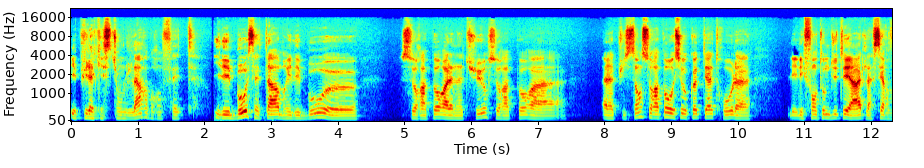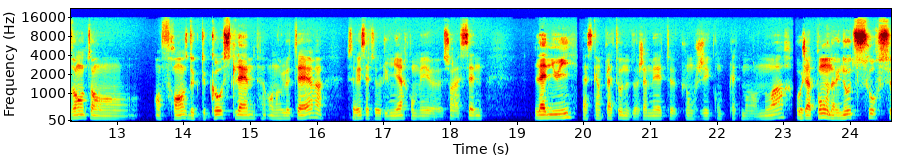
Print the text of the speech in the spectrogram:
et puis la question de l'arbre en fait. Il est beau cet arbre, il est beau euh, ce rapport à la nature, ce rapport à, à la puissance, ce rapport aussi aux codes théâtraux, les, fantômes du théâtre, la servante en, en France, de, Ghost Lamp en Angleterre. Vous savez cette lumière qu'on met sur la scène la nuit, parce qu'un plateau ne doit jamais être plongé complètement dans le noir. Au Japon, on a une autre source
